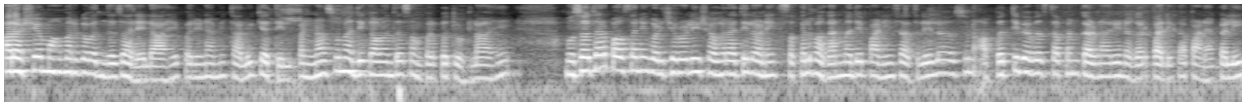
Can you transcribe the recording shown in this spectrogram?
हा राष्ट्रीय महामार्ग बंद झालेला आहे. परिणामी तालुक्यातील पन्नासहून अधिक गावांचा संपर्क तुटला आहे. मुसळधार पावसाने गडचिरोली शहरातील अनेक सखल भागांमध्ये पाणी साचलेलं असून आपत्ती व्यवस्थापन करणारी नगरपालिका पाण्याखाली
